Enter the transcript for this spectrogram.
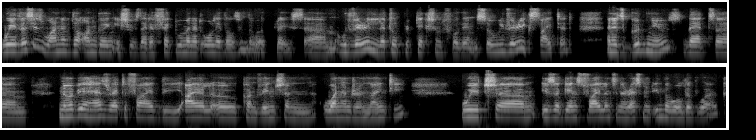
where this is one of the ongoing issues that affect women at all levels in the workplace um, with very little protection for them. So we're very excited, and it's good news that um, Namibia has ratified the ILO Convention 190 which um, is against violence and harassment in the world of work.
